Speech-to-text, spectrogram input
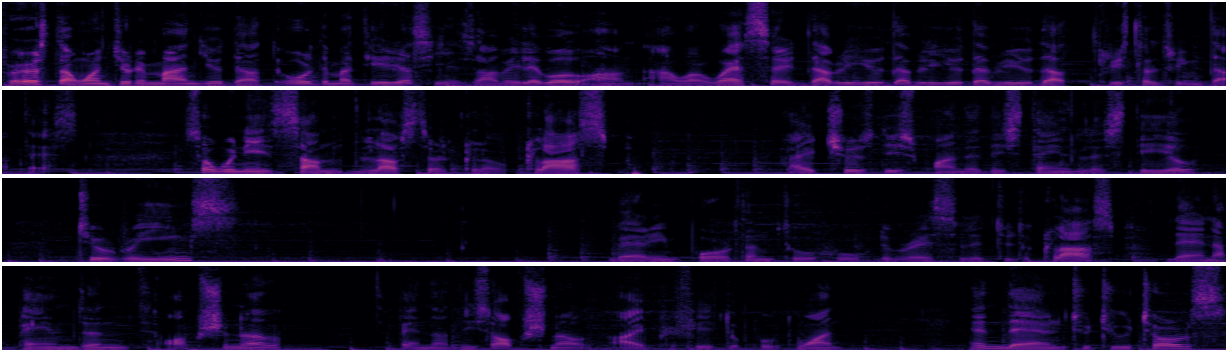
First, I want to remind you that all the materials is available on our website www.crystaldream.es. So we need some lobster claw clasp. I choose this one that is stainless steel, two rings, very important to hook the bracelet to the clasp, then a pendant, optional, pendant is optional, I prefer to put one, and then two tutors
